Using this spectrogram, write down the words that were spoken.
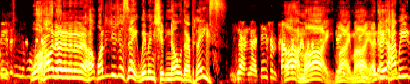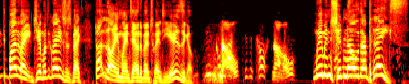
these- with being a woman? Well, no, no, no, no, no. What did you just say? Women should know their place. yeah, yeah, these empowered Ah, women. my, they- my, my. they- And, uh, have we, by the way, Jim, with the greatest respect, that line went out about 20 years ago. He's No. back to the talk. no, Women should know their place.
